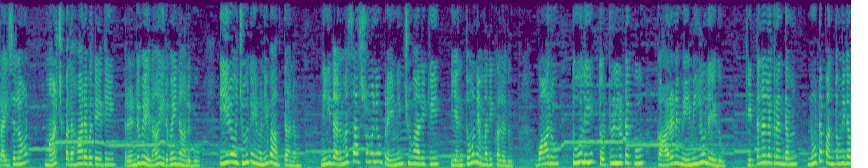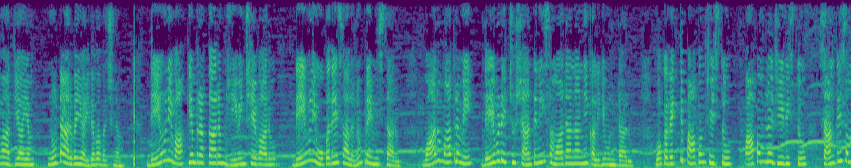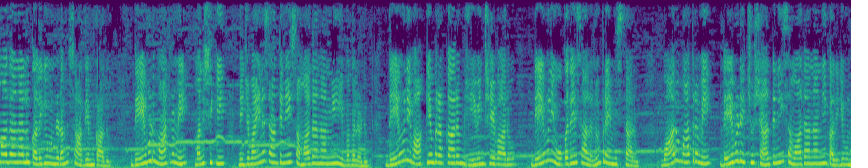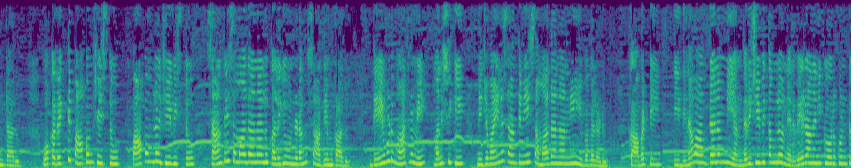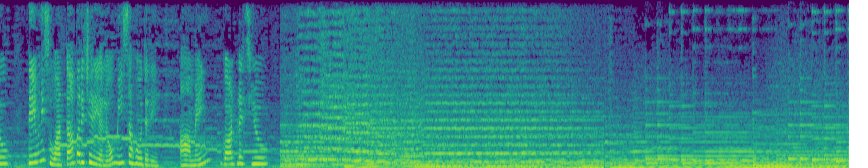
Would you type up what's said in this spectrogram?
ప్రైజలాన్ March పదహారవ తేదీ రెండు వేల ఇరవై నాలుగు. ఈ రోజు దేవుని వాగ్దానం. నీ ధర్మశాస్త్రమును ప్రేమించు వారికి ఎంతో నెమ్మది కలదు. వారు తూలి తొట్రిల్లుటకు కారణమేమీయూ లేదు. కీర్తనల గ్రంథం నూట పంతొమ్మిదవ అధ్యాయం నూట అరవై ఐదవ వచనం. దేవుని వాక్యం ప్రకారం జీవించేవారు దేవుని ఉపదేశాలను ప్రేమిస్తారు. వారు మాత్రమే దేవుడిచ్చు శాంతిని సమాధానాన్ని కలిగి ఉంటారు. ఒక వ్యక్తి పాపం చేస్తూ పాపంలో జీవిస్తూ శాంతి సమాధానాలు కలిగి ఉండడం సాధ్యం కాదు. దేవుడు మాత్రమే మనిషికి నిజమైన శాంతిని సమాధానాన్ని ఇవ్వగలడు. దేవుని వాక్యం ప్రకారం జీవించేవారు దేవుని ఉపదేశాలను ప్రేమిస్తారు. వారు మాత్రమే దేవుడిచ్చు శాంతిని సమాధానాన్ని కలిగి ఉంటారు. ఒక వ్యక్తి పాపం చేస్తూ పాపంలో జీవిస్తూ శాంతి సమాధానాలు కలిగి ఉండడం సాధ్యం కాదు. దేవుడు మాత్రమే మనిషికి నిజమైన శాంతిని సమాధానాన్ని ఇవ్వగలడు. కాబట్టి ఈ దిన వాగ్దానం మీ అందరి జీవితంలో నెరవేరాలని కోరుకుంటూ దేవుని సువార్త పరిచర్యలో మీ సహోదరి. ఆమెన్. God bless you.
